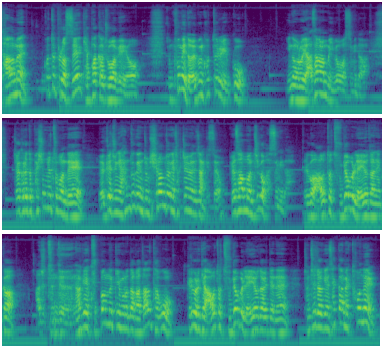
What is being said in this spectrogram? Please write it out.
다음은 코트 플러스 개파카 조합이에요. 좀 품이 넓은 코트를 입고 이너로 야상을 한번 입어봤습니다. 제가 그래도 패션 유튜버인데 10개 중에 한두 개는 좀 실험적인 착장이어야 되지 않겠어요? 그래서 한번 찍어봤습니다. 그리고 아우터 두 겹을 레이어드 하니까 아주 든든하게 국밥 느낌으로다가 따뜻하고 그리고 이렇게 아우터 두 겹을 레이어드 할 때는 전체적인 색감의 톤을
